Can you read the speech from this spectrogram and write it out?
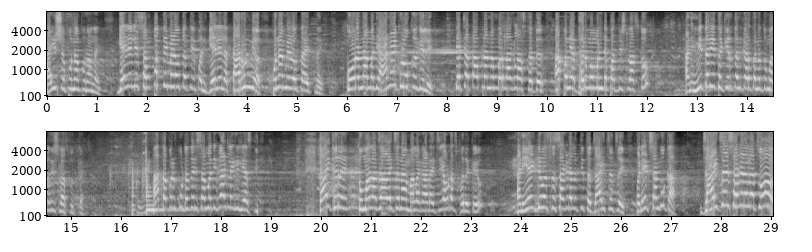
आयुष्य पुन्हा पुन्हा नाही. गेलेली संपत्ती मिळवतात ते पण गेलेलं तारुण्य पुन्हा मिळवता येत नाही. कोरोनामध्ये अनेक लोक गेले. त्याच्यात आपला नंबर लागला असता तर आपण या धर्म मंडपात दिसलो असतो. आणि मी तरी इथं कीर्तन करताना तुम्हाला दिसलो असतो काय? आतापर्यंत कुठं तरी समाधी गाडल्या गेली असती. काय खरंय? तुम्हाला जाळायचं ना मला गाडायचं एवढाच फरक आहे हो. आणि एक दिवस तर सगळ्याला तिथं जायचंच आहे. पण एक सांगू का? जायचंय सगळ्यालाच हो.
